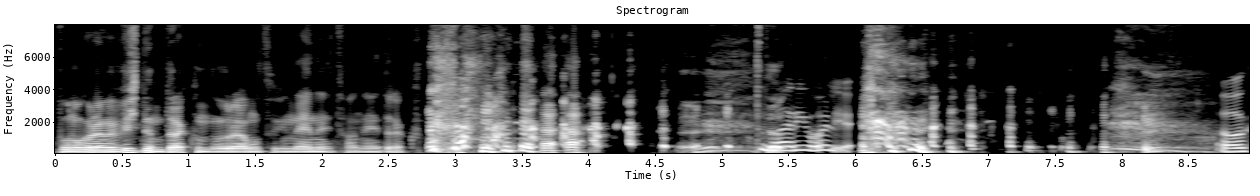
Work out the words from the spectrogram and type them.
по едно време виждам дракон на рамото и не, не, това не е дракон. Това рила ли е? Ох.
